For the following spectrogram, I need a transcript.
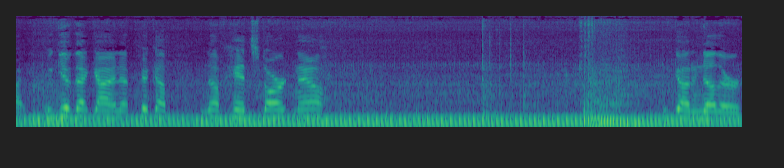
Right, we give that guy in that pickup enough head start now. We've got another,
